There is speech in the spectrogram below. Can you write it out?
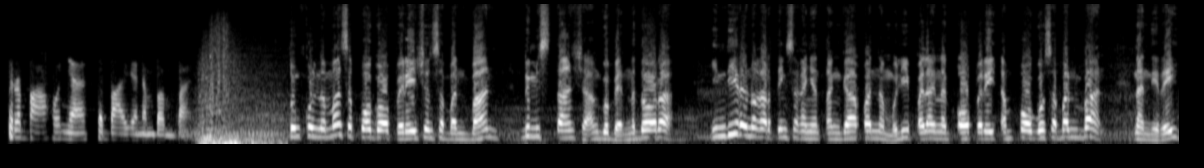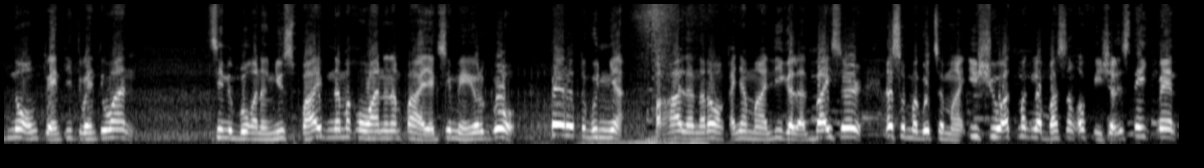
trabaho niya sa bayan ng Bamban. Tungkol naman sa POGO operation sa Banban, dumistansya ang gobernadora. Hindi raw nakarating sa kanyang tanggapan na muli pa lang nag-operate ang POGO sa Banban na ni-raid noong 2021. Sinubukan ng News 5 na makawanan ng pahayag si Mayor Go. Pero tugon niya, bahala na raw ang kanyang mga legal advisor na sumagot sa mga issue at maglabas ng official statement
